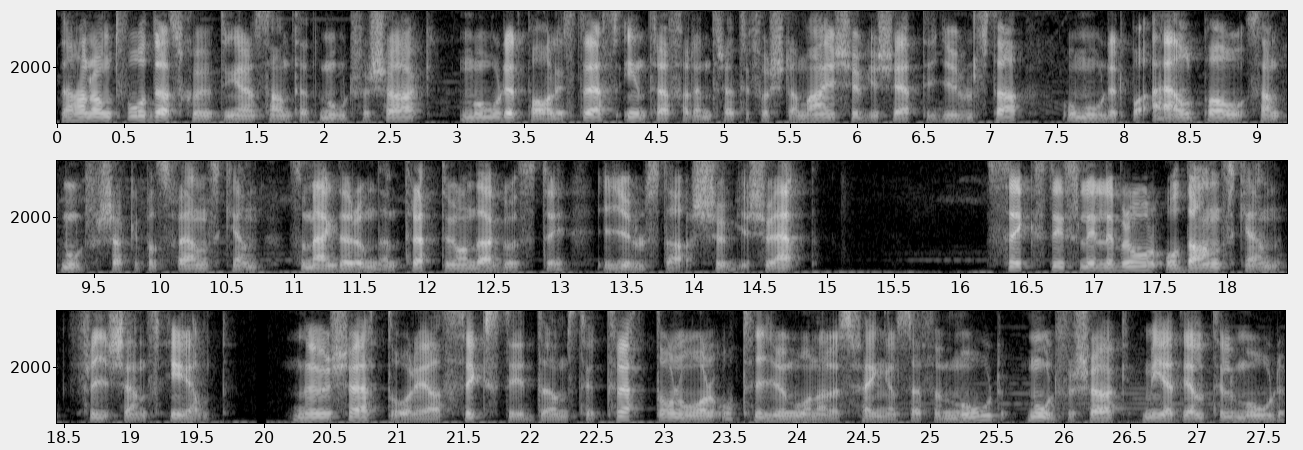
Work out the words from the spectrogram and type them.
Det handlar om två dödsskjutningar samt ett mordförsök. Mordet på Ali Stress inträffade den 31 maj 2021 i Hjulsta och mordet på Alpo samt mordförsöket på svensken som ägde rum den 30 augusti i Hjulsta 2021. 60s lillebror och dansken frikänns helt. Nu 21-åriga 60 döms till 13 år och 10 månaders fängelse för mord, mordförsök, medhjälp till mord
